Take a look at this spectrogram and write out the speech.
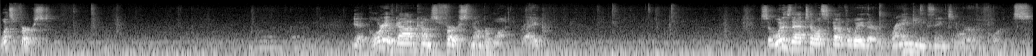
What's first? Glory of God. Yeah, glory of God comes first, number one, right? So, what does that tell us about the way they're ranking things in order of importance?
